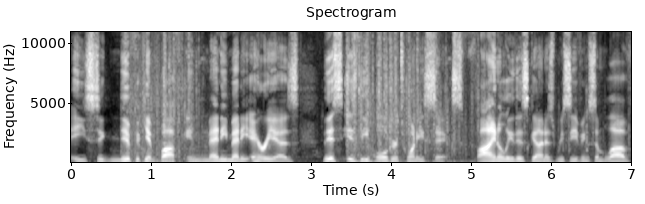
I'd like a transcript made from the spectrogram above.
a significant buff in many, many areas, this is the Holger 26. Finally, this gun is receiving some love.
